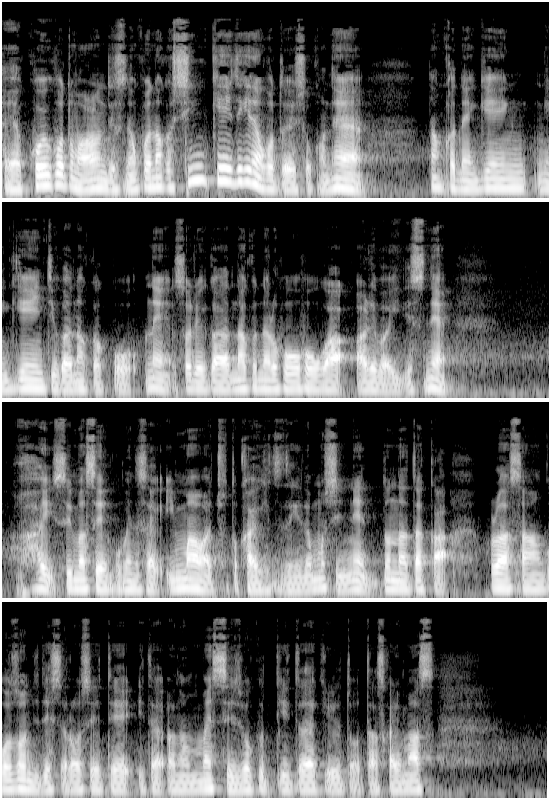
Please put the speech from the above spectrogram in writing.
えーこういうこともあるんですね。これなんか神経的なことでしょうかね。なんかね、原因、原因っていうかなんかこうね、それがなくなる方法があればいいですね。はい、すいません。ごめんなさい。今はちょっと解決できない。もしね、どなたか、フォロワーさんご存知でしたら教えていた、あの、メッセージ送っていただけると助かります。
